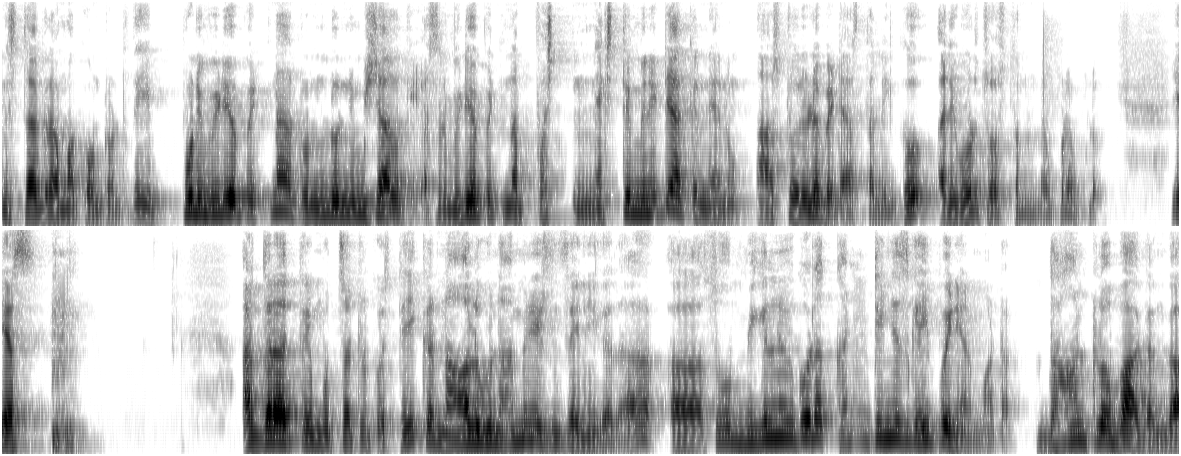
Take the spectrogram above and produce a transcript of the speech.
ఇన్స్టాగ్రామ్ అకౌంట్ ఉంటుంది. ఇప్పుడు వీడియో పెట్టిన రెండు నిమిషాలకి అసలు వీడియో పెట్టిన ఫస్ట్ నెక్స్ట్ మినిటే అక్కడ నేను ఆ స్టోరీలో పెట్టేస్తాను లింకు. అది కూడా చూస్తున్నాను అప్పుడప్పుడు. ఎస్ అర్ధరాత్రి ముచ్చట్లకు వస్తే ఇక్కడ నాలుగు నామినేషన్స్ అయినాయి కదా సో మిగిలినవి కూడా కంటిన్యూస్గా అయిపోయినాయి అనమాట దాంట్లో భాగంగా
